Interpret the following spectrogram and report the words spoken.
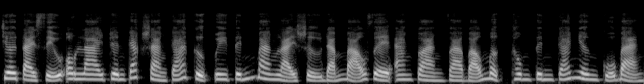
chơi tài xỉu online trên các sàn cá cược uy tín mang lại sự đảm bảo về an toàn và bảo mật thông tin cá nhân của bạn.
